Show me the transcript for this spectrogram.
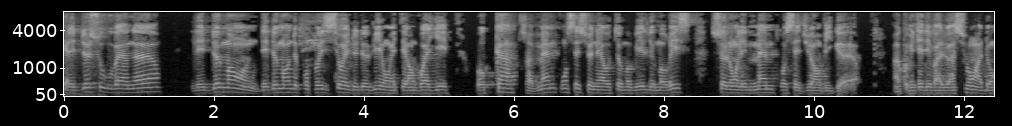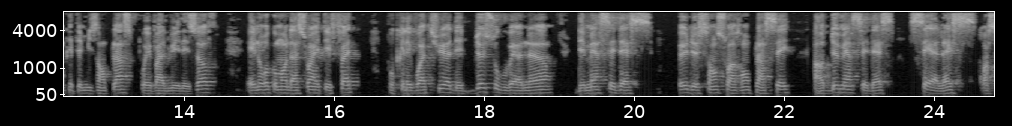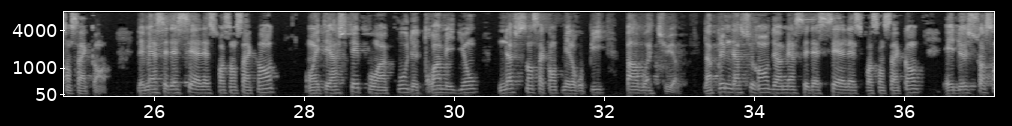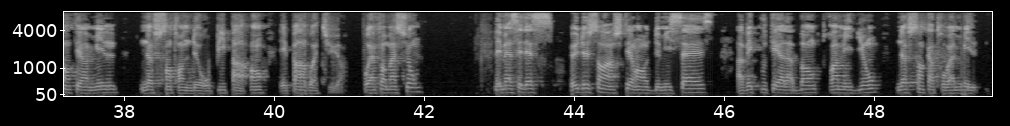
Les deux sous-gouverneurs, les demandes, des demandes de propositions et de devis ont été envoyées aux quatre mêmes concessionnaires automobiles de Maurice selon les mêmes procédures en vigueur. Un comité d'évaluation a donc été mis en place pour évaluer les offres et une recommandation a été faite pour que les voitures des deux sous-gouverneurs des Mercedes E200 soient remplacées par deux Mercedes CLS 350. Les Mercedes CLS 350 ont été achetées pour un coût de 3 950 000 roupies par voiture. La prime d'assurance d'un Mercedes CLS 350 est de 61 932 roupies par an et par voiture. Pour information, les Mercedes E200 achetés en 2016 avaient coûté à la banque 3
